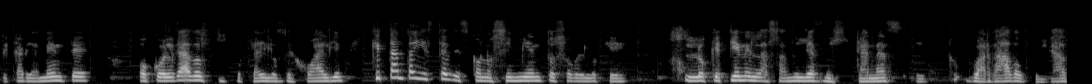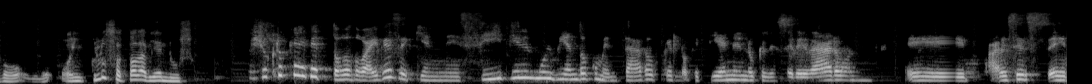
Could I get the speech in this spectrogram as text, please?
precariamente o colgados pues, porque ahí los dejó alguien. ¿Qué tanto hay este desconocimiento sobre lo que, lo que tienen las familias mexicanas eh, guardado, colgado o, o incluso todavía en uso? Pues yo creo que hay de todo, hay desde quienes sí tienen muy bien documentado qué es lo que tienen, lo que les heredaron. Eh, a veces eh,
